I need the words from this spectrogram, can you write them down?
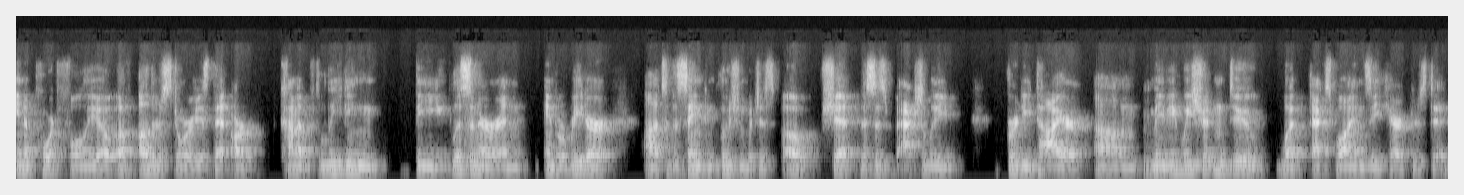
in a portfolio of other stories that are kind of leading the listener and, and or reader uh, to the same conclusion, which is, oh shit, this is actually pretty dire. Um, mm-hmm. Maybe we shouldn't do what X, Y, and Z characters did.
